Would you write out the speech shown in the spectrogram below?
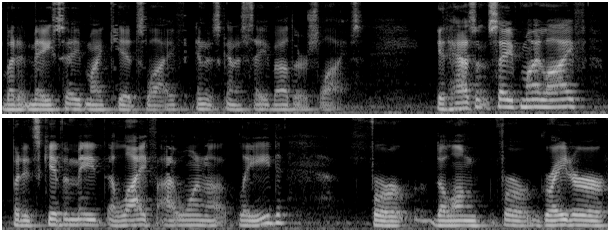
but it may save my kid's life, and it's going to save others' lives. It hasn't saved my life, but it's given me the life I want to lead for the long for greater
